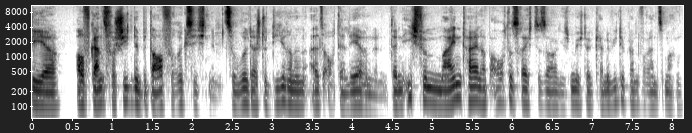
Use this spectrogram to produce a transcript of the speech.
der auf ganz verschiedene Bedarfe Rücksicht nimmt, sowohl der Studierenden als auch der Lehrenden. Denn ich für meinen Teil habe auch das Recht zu sagen, ich möchte keine Videokonferenz machen.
